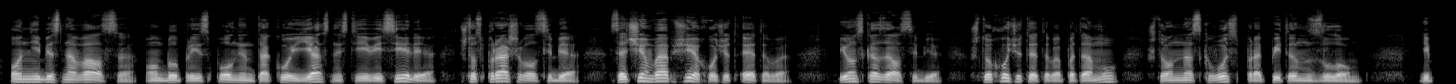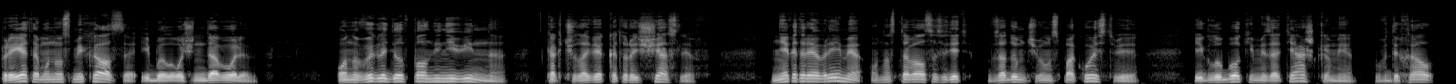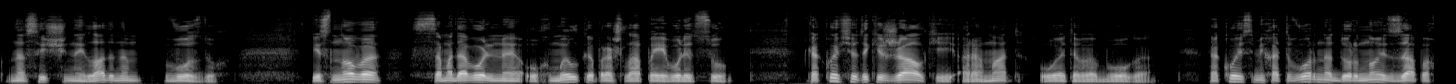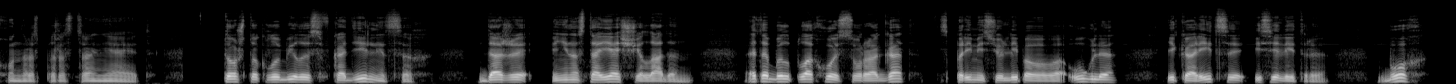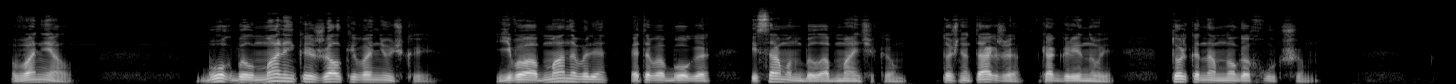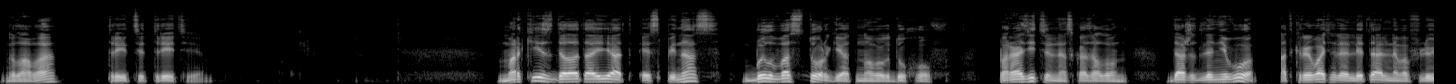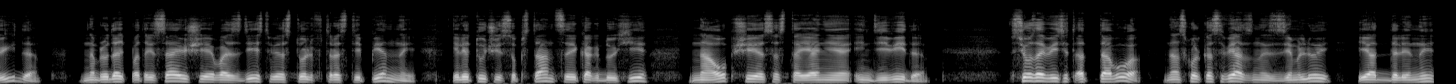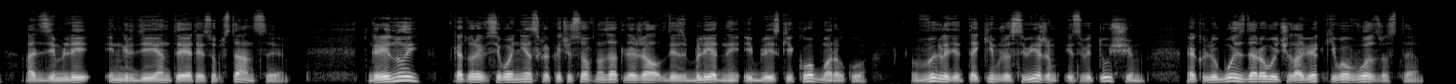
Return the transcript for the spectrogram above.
Он не бесновался, он был преисполнен такой ясности и веселья, что спрашивал себя, зачем вообще хочет этого. И он сказал себе, что хочет этого потому, что он насквозь пропитан злом. И при этом он усмехался и был очень доволен. Он выглядел вполне невинно, как человек, который счастлив. Некоторое время он оставался сидеть в задумчивом спокойствии и глубокими затяжками вдыхал насыщенный ладаном воздух. И снова самодовольная ухмылка прошла по его лицу. Какой все-таки жалкий аромат у этого бога. Какой смехотворно-дурной запах он распространяет. То, что клубилось в кадильницах, даже и не настоящий ладан, это был плохой суррогат с примесью липового угля и корицы и селитры. Бог вонял. Бог был маленькой жалкой вонючкой. Его обманывали, этого бога, и сам он был обманщиком, точно так же, как Гринуй, только намного худшим. Глава 33 Маркиз Далатаят Эспинас был в восторге от новых духов. «Поразительно», — сказал он, — «даже для него, открывателя летального флюида, наблюдать потрясающее воздействие столь второстепенной и летучей субстанции, как духи, на общее состояние индивида. Все зависит от того, насколько связаны с Землей и отдалены от земли ингредиенты этой субстанции. Гринуй, который всего несколько часов назад лежал здесь бледный и близкий к обмороку, выглядит таким же свежим и цветущим, как любой здоровый человек его возраста.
